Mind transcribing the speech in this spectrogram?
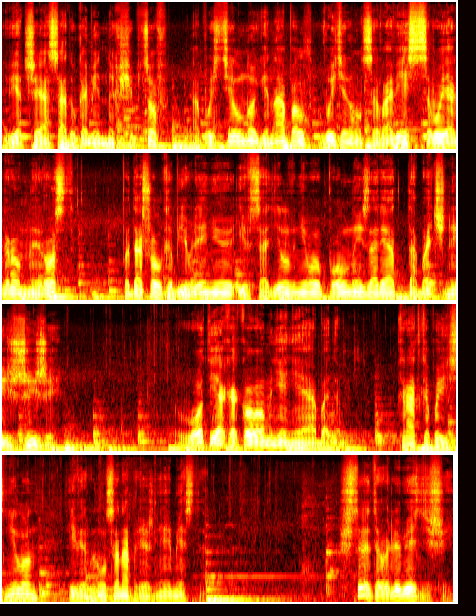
ведший осаду каминных щипцов, опустил ноги на пол, вытянулся во весь свой огромный рост, подошел к объявлению и всадил в него полный заряд табачной жижи. Вот я какого мнения об этом. Кратко пояснил он и вернулся на прежнее место. Что это вы, любезнейший?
